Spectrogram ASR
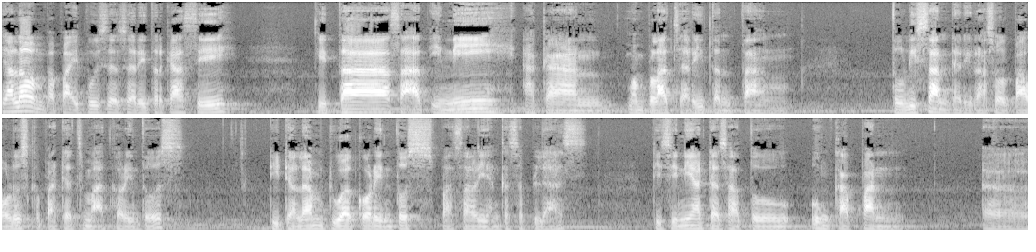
Shalom Bapak Ibu saudari terkasih. Kita saat ini akan mempelajari tentang tulisan dari Rasul Paulus kepada jemaat Korintus. Di dalam 2 Korintus pasal yang ke-11 di sini ada satu ungkapan uh,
